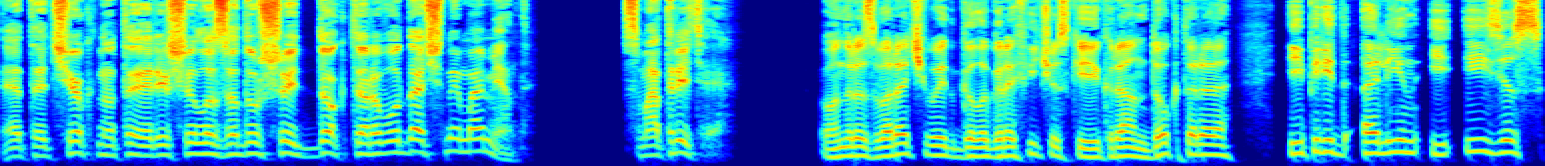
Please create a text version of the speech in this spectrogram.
Эта чокнутая решила задушить доктора в удачный момент. Смотрите. Он разворачивает голографический экран доктора, и перед Алин и Изис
